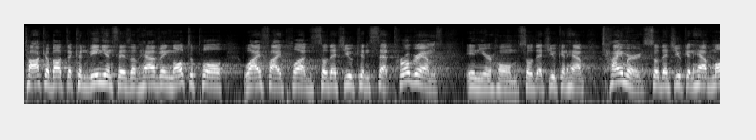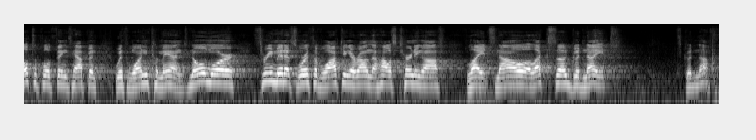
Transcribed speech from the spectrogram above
talk about the conveniences of having multiple Wi Fi plugs so that you can set programs in your home so that you can have timers, so that you can have multiple things happen with one command. No more three minutes worth of walking around the house turning off lights. Now, Alexa, good night. It's good enough.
